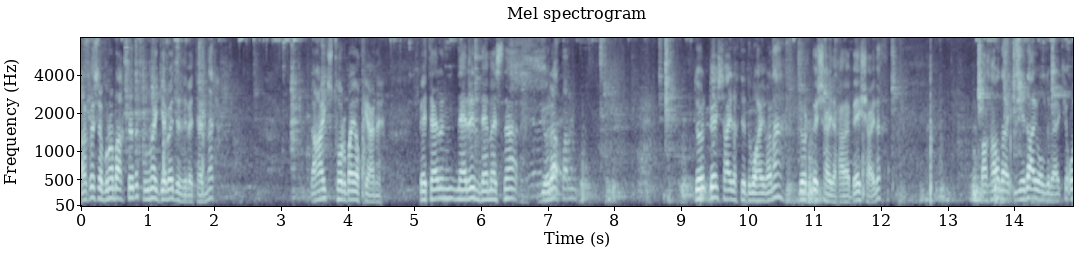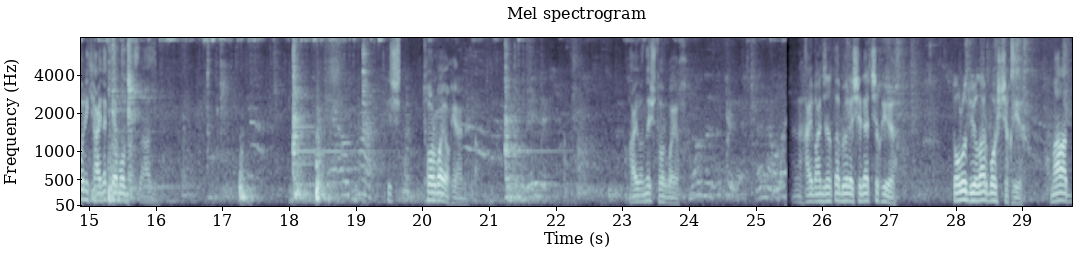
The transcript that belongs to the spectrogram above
Arkadaşlar buna baktırdık. Buna gebe dedi veteriner. Daha hiç torba yok yani. Veterinerin demesine göre 4-5 aylık dedi bu hayvana. 4-5 aylık abi 5 aylık. Bakalım da 7 ay oldu belki 12 aylık yem olması lazım. Hiç torba yok yani. Hayvanda hiç torba yok. Yani hayvancılıkta böyle şeyler çıkıyor. Dolu diyorlar boş çıkıyor. Mal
